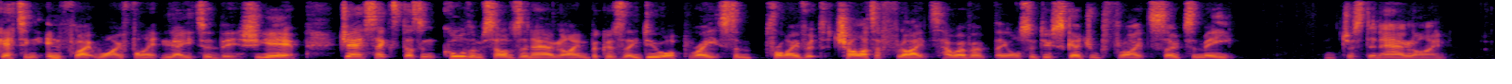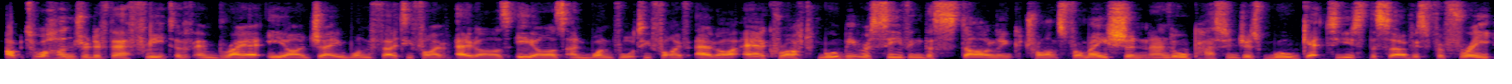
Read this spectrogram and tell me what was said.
getting in-flight Wi-Fi later this year. JSX doesn't call themselves an airline because they do operate some private charter flights, however they also do scheduled flights, so to me, just an airline. Up to 100 of their fleet of Embraer ERJ-135LRs, ERs and 145LR aircraft will be receiving the Starlink transformation and all passengers will get to use the service for free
